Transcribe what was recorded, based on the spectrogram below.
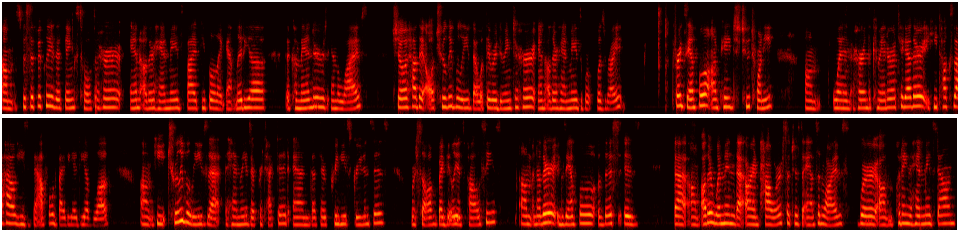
um, specifically the things told to her and other handmaids by people like Aunt Lydia, the commanders, and the wives, showed how they all truly believed that what they were doing to her and other handmaids were, was right. For example, on page 220, um, when her and the commander are together, he talks about how he's baffled by the idea of love um, he truly believes that the handmaids are protected and that their previous grievances were solved by Gilead's policies. Um, another example of this is that um, other women that are in power, such as the aunts and wives, were um, putting the handmaids down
